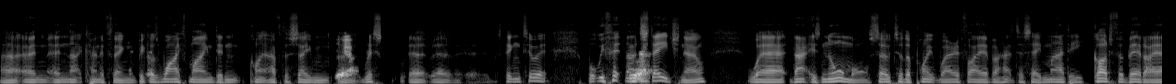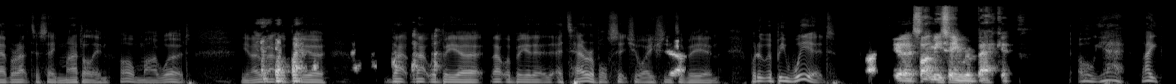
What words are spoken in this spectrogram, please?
uh, and and that kind of thing because wife mine didn't quite have the same Yeah. uh, risk uh, uh, thing to it. But we've hit that Yeah. stage now where that is normal. So to the point where if I ever had to say Maddie, God forbid I ever had to say Madeline. Oh my word, you know that would be a that that would be a that would be a, a terrible situation to be in. But it would be weird. Yeah, it's like me saying Rebecca. Oh yeah, like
